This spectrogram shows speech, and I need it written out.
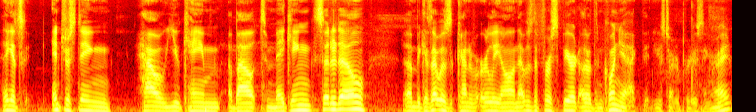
I think it's interesting how you came about to making Citadel. Um, because that was kind of early on. That was the first spirit other than cognac that you started producing, right?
